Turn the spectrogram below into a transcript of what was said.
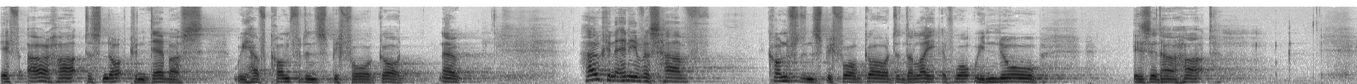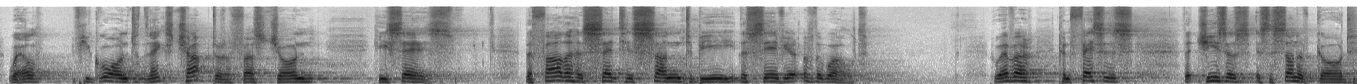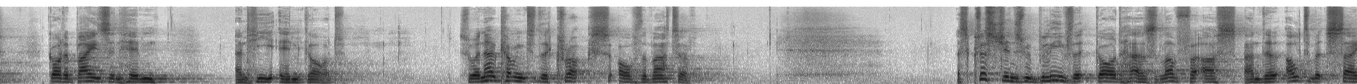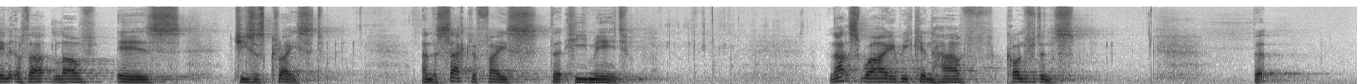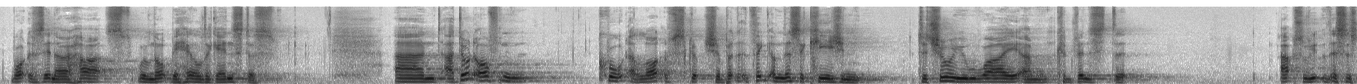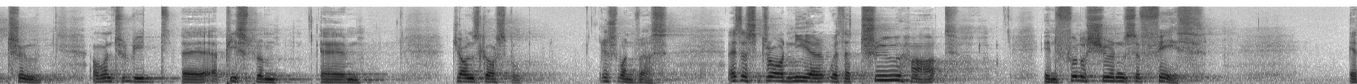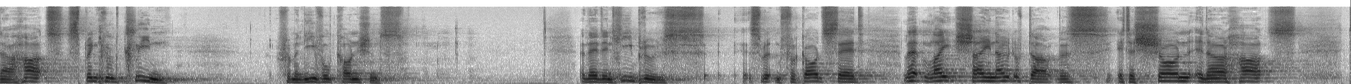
if our heart does not condemn us, we have confidence before God. Now, how can any of us have confidence before God in the light of what we know is in our heart? Well, if you go on to the next chapter of 1 John, he says, The Father has sent his Son to be the Saviour of the world. Whoever confesses that Jesus is the Son of God, God abides in him, and he in God. So we're now coming to the crux of the matter. As Christians, we believe that God has love for us, and the ultimate sign of that love is Jesus Christ and the sacrifice that he made. And that's why we can have confidence that what is in our hearts will not be held against us. And I don't often quote a lot of scripture, but I think on this occasion, to show you why I'm convinced that absolutely this is true. I want to read uh, a piece from um, John's Gospel, just one verse. Let us draw near with a true heart, in full assurance of faith, in our hearts sprinkled clean from an evil conscience. And then in Hebrews, it's written, For God said, Let light shine out of darkness. It has shone in our hearts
